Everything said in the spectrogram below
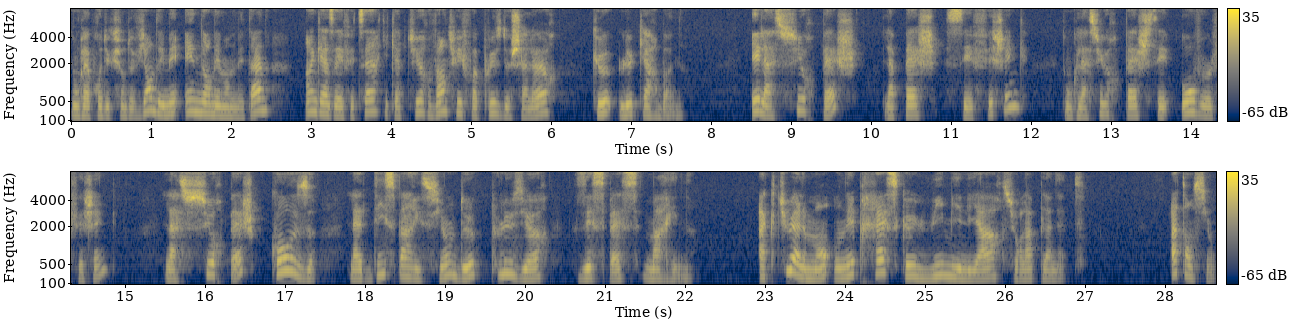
Donc la production de viande émet énormément de méthane, un gaz à effet de serre qui capture 28 fois plus de chaleur que le carbone. Et la surpêche, la pêche c'est fishing, donc la surpêche c'est overfishing. La surpêche cause la disparition de plusieurs espèces marines. Actuellement, on est presque 8 milliards sur la planète. Attention,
